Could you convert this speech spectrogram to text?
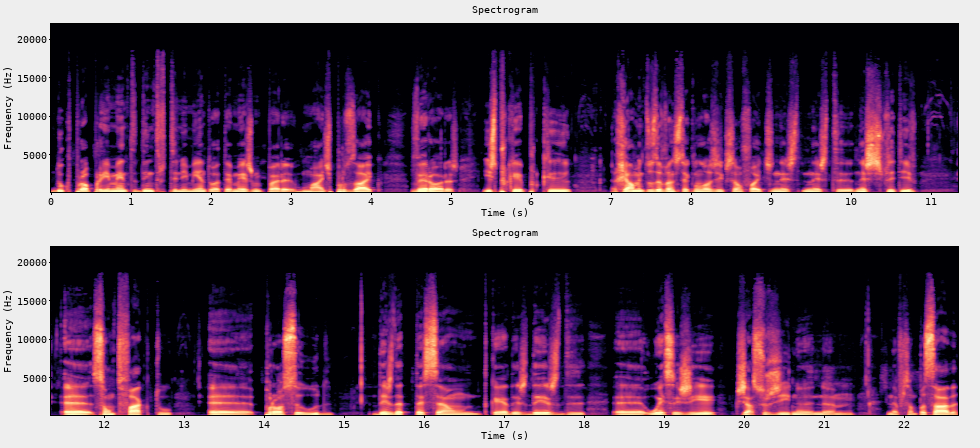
do que propriamente de entretenimento ou até mesmo para o mais prosaico ver horas. Isto porquê? Porque realmente os avanços tecnológicos são feitos neste, neste, neste dispositivo são de facto uh, pró-saúde, desde a detecção de quedas, desde uh, o ECG, que já surgiu na, na, na, versão passada,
